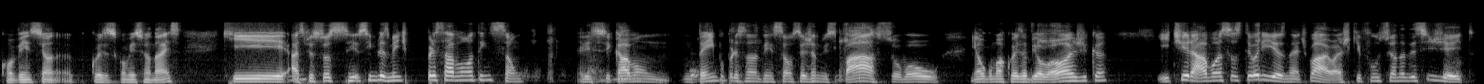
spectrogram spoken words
convencion coisas convencionais, que as pessoas simplesmente prestavam atenção. Eles ficavam um tempo prestando atenção, seja no espaço ou em alguma coisa biológica, e tiravam essas teorias, né? Tipo, ah, eu acho que funciona desse jeito.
